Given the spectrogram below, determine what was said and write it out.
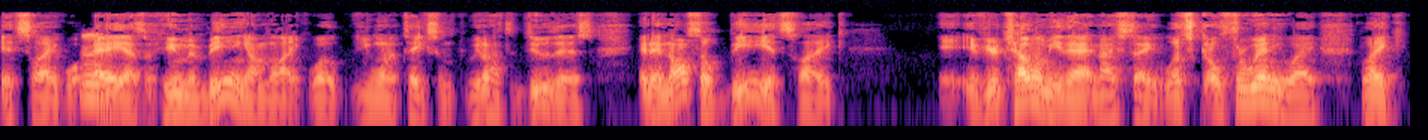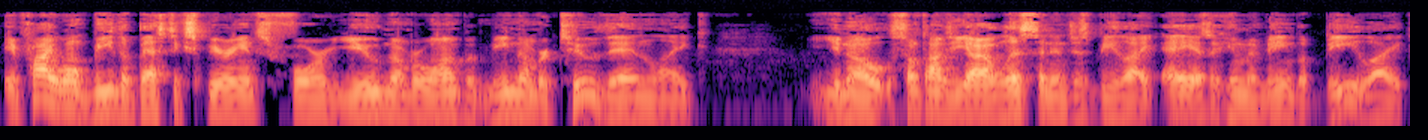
It's like, well, Mm. A, as a human being, I'm like, well, you want to take some, we don't have to do this. And then also B, it's like, if you're telling me that and I say, let's go through anyway, like it probably won't be the best experience for you, number one, but me, number two, then like, you know, sometimes you gotta listen and just be like, A, as a human being, but B, like,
